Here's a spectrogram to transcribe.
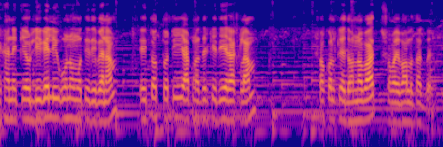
এখানে কেউ লিগালি অনুমতি দেবে না। এই তত্ত্বটি আপনাদেরকে দিয়ে রাখলাম। সকলকে ধন্যবাদ। সবাই ভালো থাকবেন।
